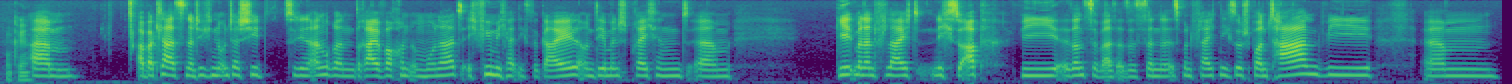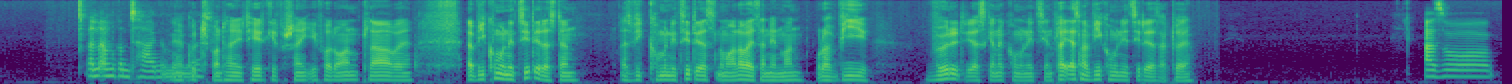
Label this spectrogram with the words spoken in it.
Okay. Ähm, aber klar, es ist natürlich ein Unterschied zu den anderen drei Wochen im Monat. Ich fühle mich halt nicht so geil und dementsprechend ähm, geht man dann vielleicht nicht so ab wie sonst was. Also ist dann ist man vielleicht nicht so spontan wie ähm, an anderen Tagen im Ja, gut, Spontanität geht wahrscheinlich eh verloren, klar, weil. Äh, wie kommuniziert ihr das denn? Also, wie kommuniziert ihr das normalerweise an den Mann? Oder wie würdet ihr das gerne kommunizieren? Vielleicht erstmal, wie kommuniziert ihr das aktuell? Also,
